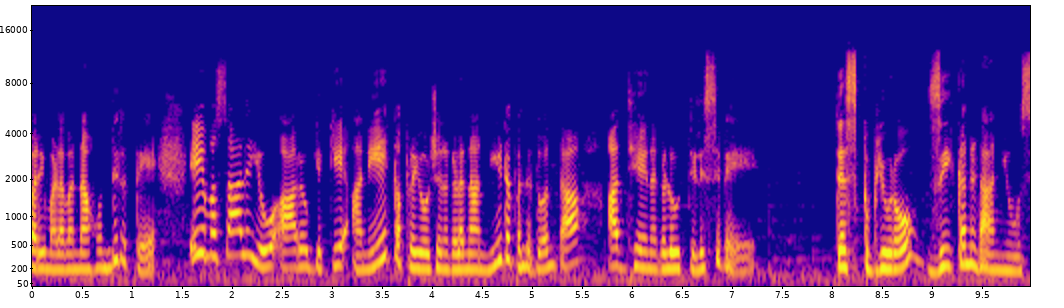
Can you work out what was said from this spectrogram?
ಪರಿಮಳವನ್ನು ಹೊಂದಿರುತ್ತೆ. ಈ ಮಸಾಲೆಯು ಆರೋಗ್ಯಕ್ಕೆ ಅನೇಕ ಪ್ರಯೋಜನಗಳನ್ನು ನೀಡಬಲ್ಲದು ಅಂತ ಅಧ್ಯಯನಗಳು ತಿಳಿಸಿವೆ. Desk bureau, Zee Kannada news.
